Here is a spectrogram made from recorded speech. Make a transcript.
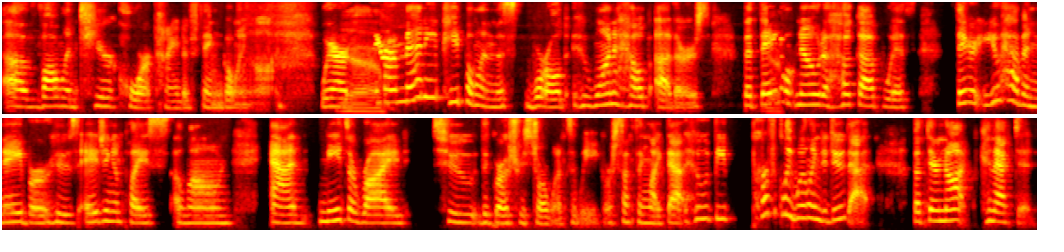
of volunteer corps kind of thing going on where yeah. there are many people in this world who want to help others but they yeah. don't know to hook up with there you have a neighbor who's aging in place alone and needs a ride to the grocery store once a week or something like that who would be perfectly willing to do that but they're not connected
